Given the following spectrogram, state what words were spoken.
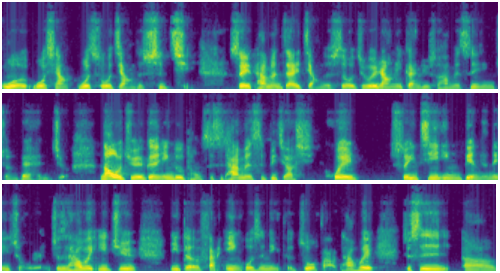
我我想我所讲的事情，所以他们在讲的时候就会让你感觉说他们是已经准备很久。那我觉得跟印度同事是他们是比较会随机应变的那一种人，就是他会依据你的反应或是你的做法，他会就是呃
